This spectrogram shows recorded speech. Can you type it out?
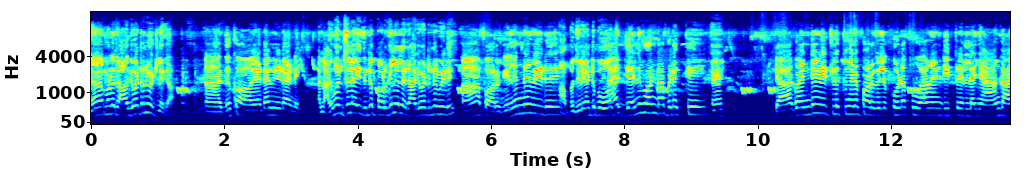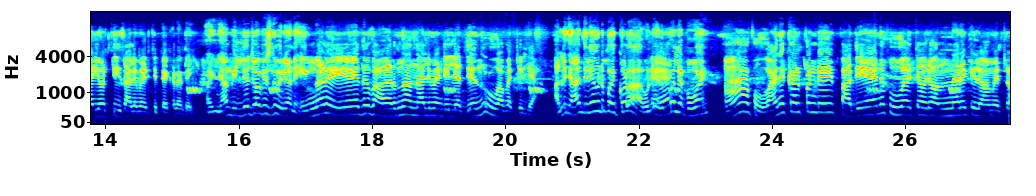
ഞാൻ നമ്മളെ രാഘവേട്ടന്റെ വീട്ടിലേക്കാ. അത് കോയയുടെ വീടാണ്. അല്ല അത് മനസ്സിലായി ഇതിന്റെ പുറകിലല്ലേ രാഘവേട്ടന്റെ വീട്? ആ പുറകിൽ തന്നെ വീട്. അപ്പൊ ഇതിലായിട്ട് പോവാ. ജന പോണ്ട അവിടേക്ക് ഏ? രാഘവന്റെ വീട്ടിലേക്ക് ഇങ്ങനെ പുറകിൽ കൂടെ പോവാൻ വേണ്ടിട്ടല്ല ഞാൻ കായോർത്തി ഈ സ്ഥലം മേടിച്ചിട്ടേക്കണത്. ഞാൻ വില്ലേജ് ഓഫീസിൽ നിന്ന് വരികയാണ്. നിങ്ങൾ ഏത് പകർന്നു വന്നാലും വേണ്ടിയില്ല അദ്ദേഹം പോവാൻ പറ്റില്ല അല്ല ഞാൻ ഇതിലേ കൊണ്ട് പോയിക്കോളാം? എളുപ്പല്ലേ പോവാൻ? ആ പോവാനൊക്കെ എളുപ്പണ്ട്. പതിയേനെ പോവാച്ച വെച്ചാ ഒരു ഒന്നര കിലോമീറ്റർ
